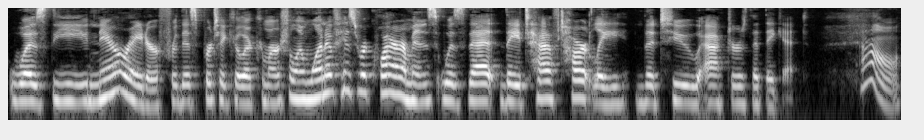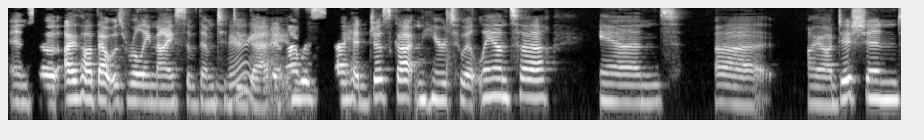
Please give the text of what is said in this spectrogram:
was the narrator for this particular commercial, and one of his requirements was that they Taft Hartley the two actors that they get. Oh. And so I thought that was really nice of them to Very do that. Nice. And I was I had just gotten here to Atlanta and uh I auditioned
